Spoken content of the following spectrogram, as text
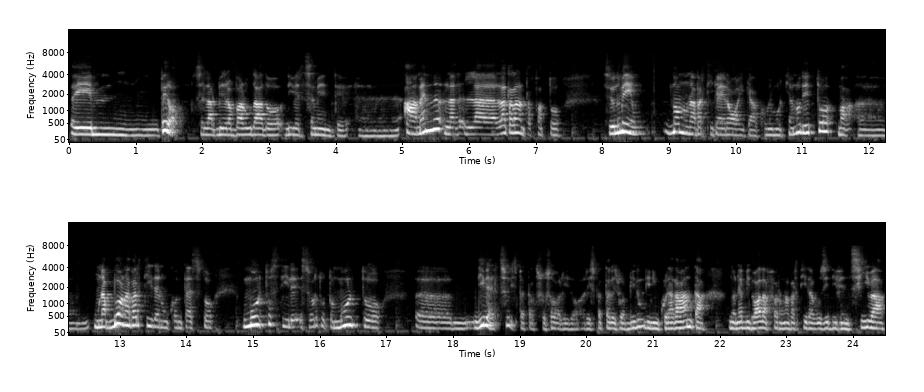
E, ehm, però se l'arbitro ha valutato diversamente, eh, amen. La, la, L'Atalanta ha fatto, secondo me, un, non una partita eroica, come molti hanno detto, ma eh, una buona partita in un contesto molto stile e soprattutto molto eh, diverso rispetto al suo solito, rispetto alle sue abitudini, in cui l'Atalanta non è abituata a fare una partita così difensiva,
